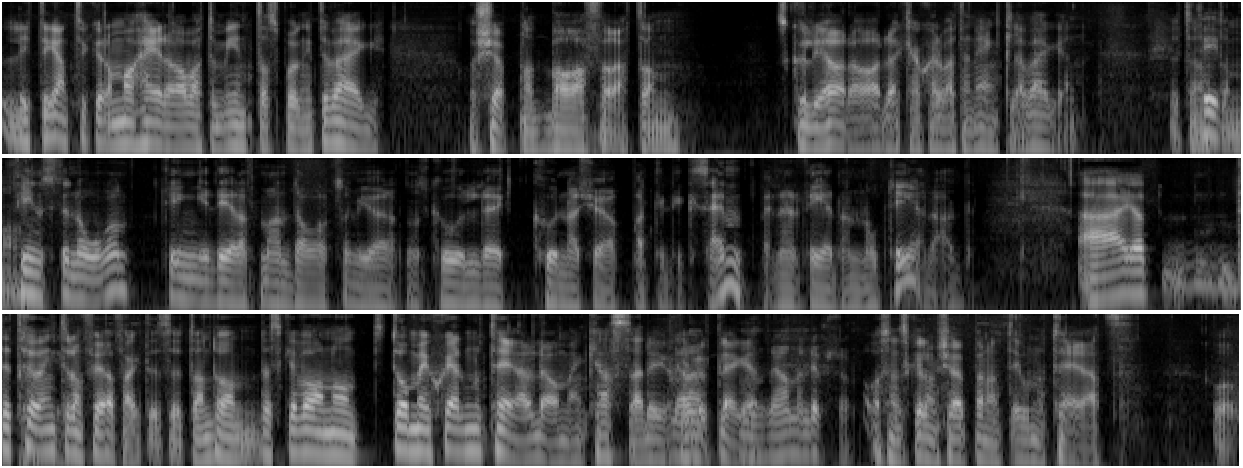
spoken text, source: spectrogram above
lite grann tycker de har heder av att de inte har sprungit iväg och köpt något bara för att de skulle göra det och det kanske hade varit den enkla vägen. Utan att Fin, de har, Finns det någonting i deras mandat som gör att de skulle kunna köpa till exempel en redan noterad? nej, jag, det tror jag inte de får göra faktiskt utan de, det ska vara något, de är självnoterade då med en kassa, det är ju själva upplägget. Ja, men det förstår. Och sen skulle de köpa något onoterat och,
